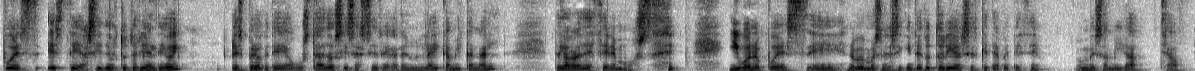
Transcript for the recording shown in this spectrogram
Pues este ha sido el tutorial de hoy. Espero que te haya gustado. Si es así, regalen un like a mi canal. Te lo agradeceremos. y bueno, pues eh, nos vemos en el siguiente tutorial si es que te apetece. Un beso amiga. Chao.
